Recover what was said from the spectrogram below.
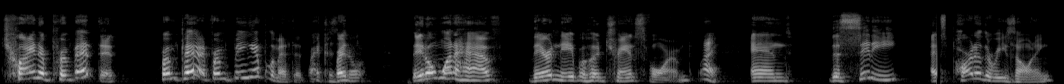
trying to prevent it from pa- from being implemented. Right, 'cause they don't- they don't want to have their neighborhood transformed. Right. And the city, as part of the rezoning,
